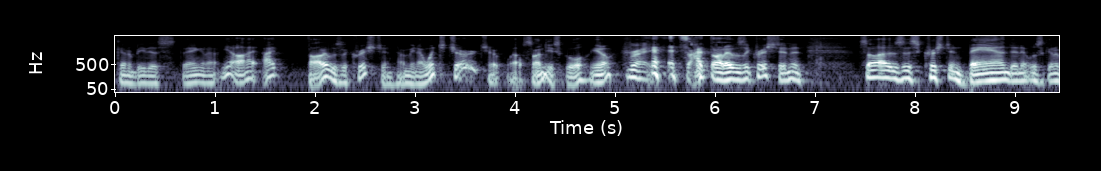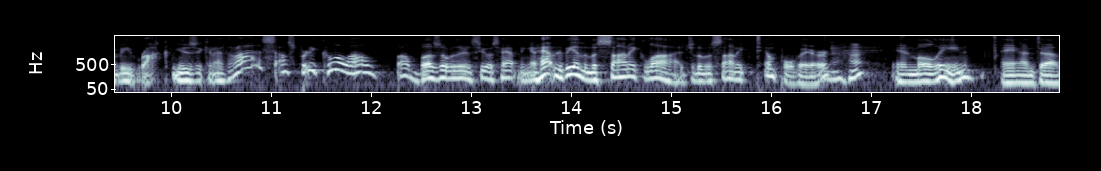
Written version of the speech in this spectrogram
going to be this thing, and I, you know, I, I thought I was a Christian. I mean, I went to church, well, Sunday school, you know, Right. so I thought I was a Christian, and so I was this Christian band, and it was going to be rock music, and I thought, oh, that sounds pretty cool. I'll I'll buzz over there and see what's happening. It happened to be in the Masonic Lodge, the Masonic Temple there Uh-huh. in Moline, and. Uh,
